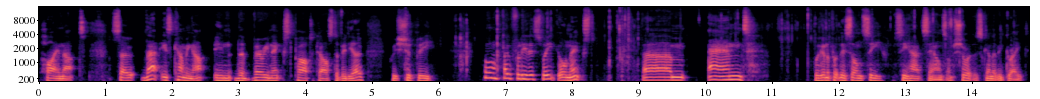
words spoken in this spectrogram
high nut. So that is coming up in the very next Partscaster video, which should be, well, hopefully this week or next. Um, and we're going to put this on, see, see how it sounds. I'm sure it's going to be great.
